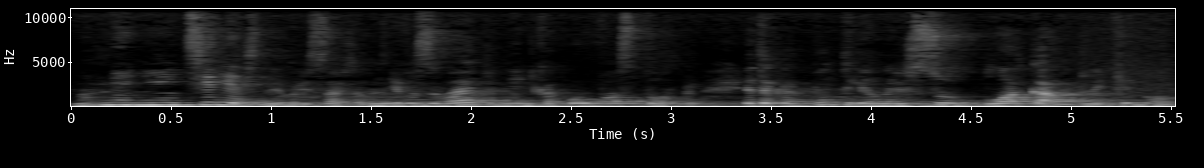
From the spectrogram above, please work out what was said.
но мне неинтересно его рисовать, он не вызывает у меня никакого восторга. Это как будто я нарисую плакат для кино.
